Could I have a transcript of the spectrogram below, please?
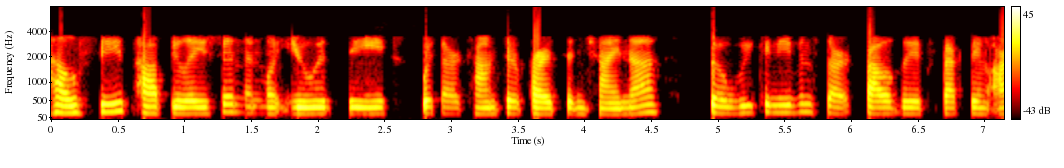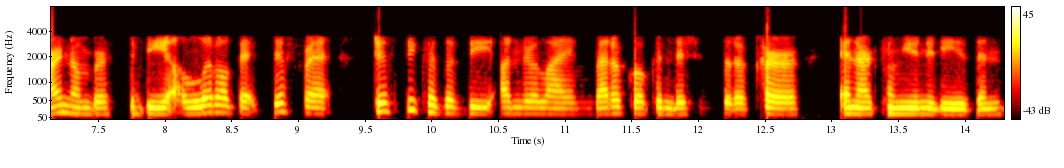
healthy population than what you would see with our counterparts in China. So we can even start probably expecting our numbers to be a little bit different just because of the underlying medical conditions that occur in our communities and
